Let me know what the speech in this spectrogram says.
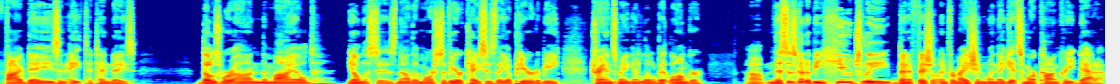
five days and eight to 10 days, those were on the mild illnesses. Now, the more severe cases, they appear to be transmitting it a little bit longer. Um, this is going to be hugely beneficial information when they get some more concrete data.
